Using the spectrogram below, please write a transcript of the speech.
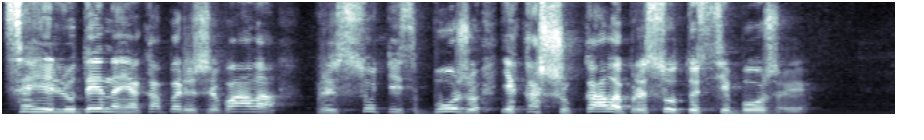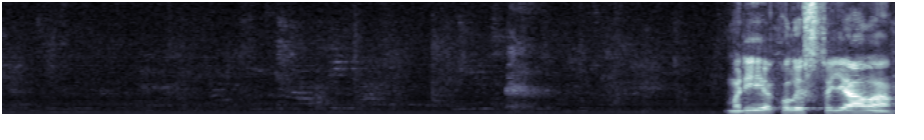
Це є людина, яка переживала присутність Божу, яка шукала присутності Божої. Марія, коли стояла,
